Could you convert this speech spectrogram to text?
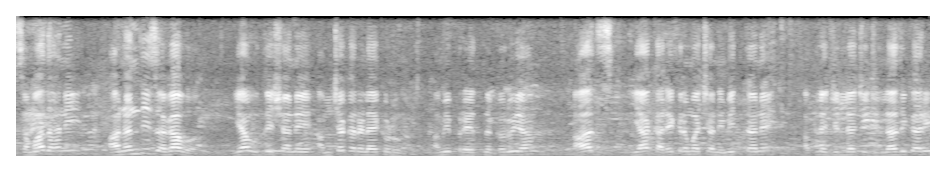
समाधानी आनंदी जगावं. या उद्देशाने आमच्या कार्यालयाकडून आम्ही प्रयत्न करूया. आज या कार्यक्रमाच्या निमित्ताने आपल्या जिल्ह्याचे जिल्हाधिकारी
